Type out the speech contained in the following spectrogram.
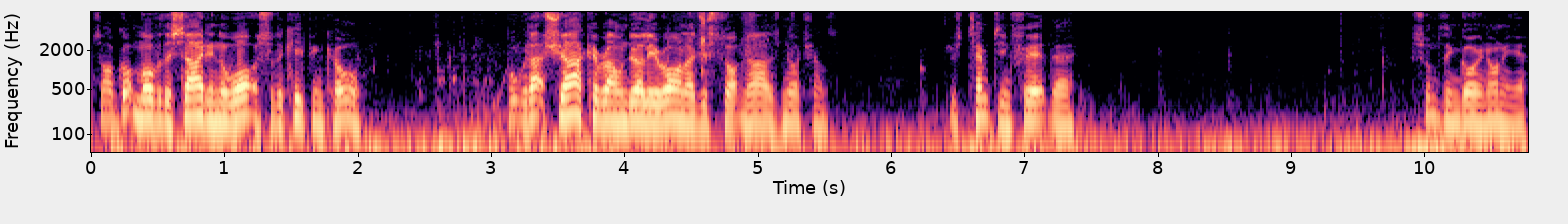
So I've got them over the side in the water so they're keeping cool. But with that shark around earlier on, I just thought, no, there's no chance. Just tempting fate there. Something going on here.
